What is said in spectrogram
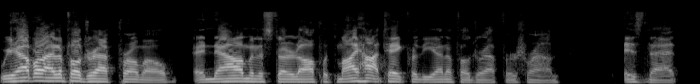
we have our NFL draft promo, and now I'm going to start it off with my hot take for the NFL draft first round is that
